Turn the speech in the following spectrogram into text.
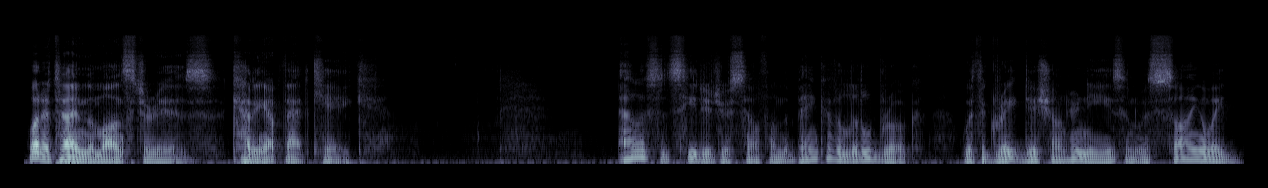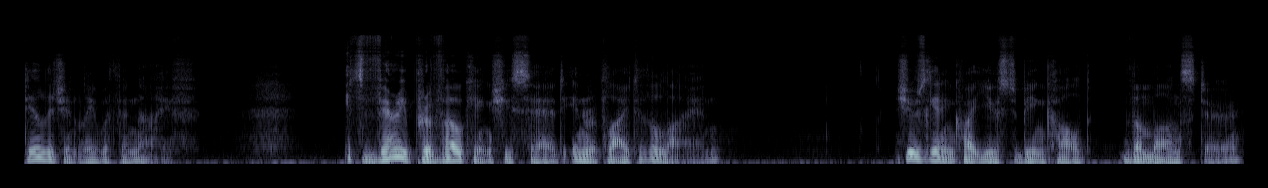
What a time the monster is, cutting up that cake. Alice had seated herself on the bank of a little brook with the great dish on her knees and was sawing away diligently with the knife. It's very provoking, she said in reply to the lion. She was getting quite used to being called the monster.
